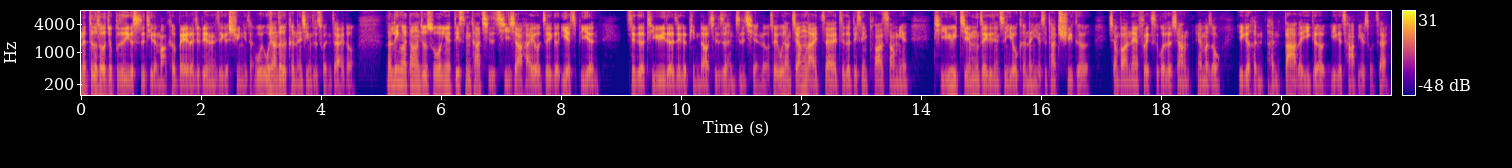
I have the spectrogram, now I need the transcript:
那这个时候就不是一个实体的马克杯了，就变成是一个虚拟的。我我想这个可能性是存在的。那另外当然就是说，因为 Disney 它其实旗下还有这个 ESPN 这个体育的这个频道，其实是很值钱的。所以我想将来在这个 Disney Plus 上面，体育节目这个件事，有可能也是它区隔像包括 Netflix 或者像 Amazon 一个很很大的一个一个差别所在。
